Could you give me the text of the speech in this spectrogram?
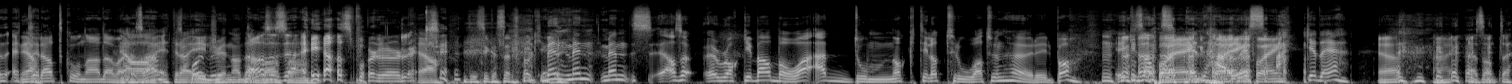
Etter Ja. at kona daua, Ja, liksom. etter at Adrian har Da daua, synes jeg, Ja, spoiler alert. ja. Men, men, men altså, Rocky Balboa er dum nok til å tro at hun hører på. Ikke sant? Poeng, Ed poeng, Harris poeng. er ikke det. Ja, nei, det er sant det.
